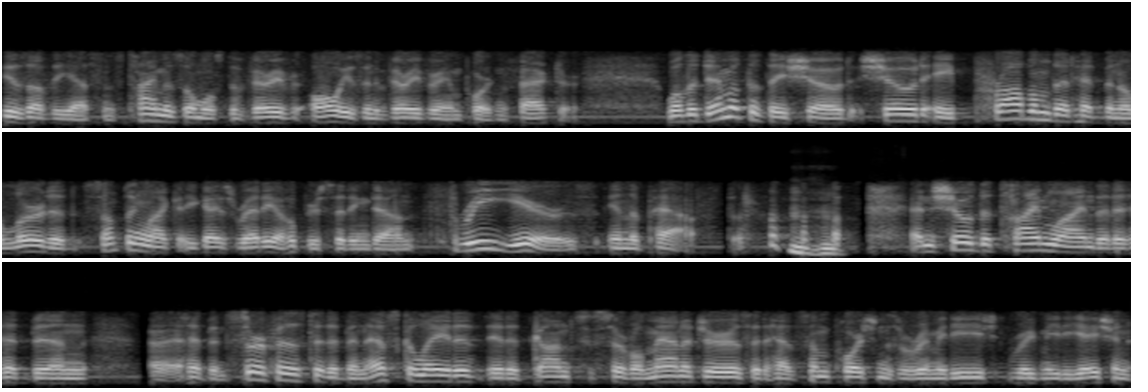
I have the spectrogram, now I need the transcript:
is of the essence. Time is almost a very, always a very, very important factor. Well, the demo that they showed showed a problem that had been alerted, something like, are you guys ready? I hope you're sitting down, three years in the past, mm-hmm. and showed the timeline that it had been uh, it had been surfaced, it had been escalated, it had gone to several managers, it had some portions of remedi- remediation,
